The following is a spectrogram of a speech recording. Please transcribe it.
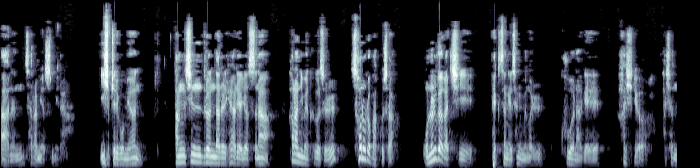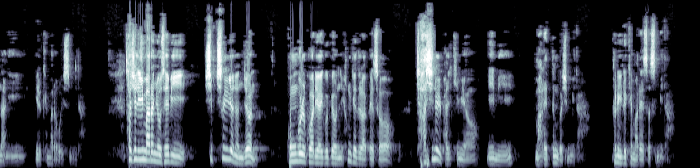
아는 사람이었습니다. 20절에 보면 당신들은 나를 헤아려 하였으나 하나님의 그것을 선으로 바꾸사 오늘과 같이 백성의 생명을 구원하게 하시려 하셨나니 이렇게 말하고 있습니다. 사실 이 말은 요셉이 17년 전 공부를 구하려 애굽에 온 형제들 앞에서 자신을 밝히며 이미 말했던 것입니다. 그는 이렇게 말했었습니다.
